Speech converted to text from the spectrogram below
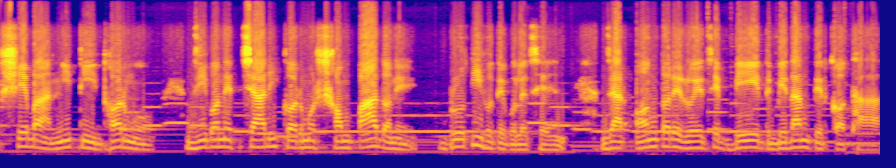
সেবা, নীতি, ধর্ম, জীবনের চারি কর্ম সম্পাদনে ব্রতী হতে বলেছেন, যার অন্তরে রয়েছে বেদ বেদান্তের কথা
